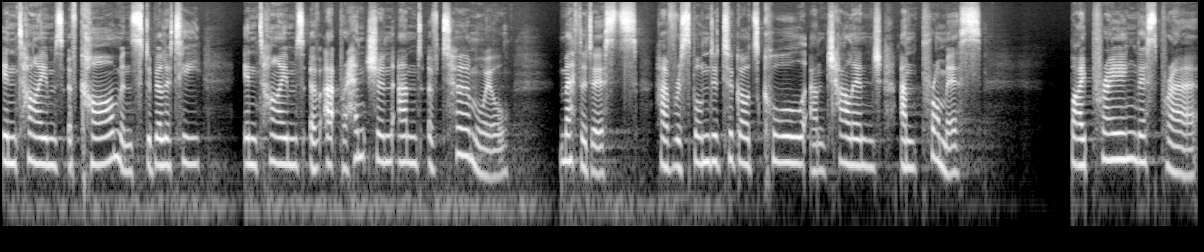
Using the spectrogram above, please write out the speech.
in times of calm and stability, in times of apprehension and of turmoil, Methodists have responded to God's call and challenge and promise by praying this prayer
